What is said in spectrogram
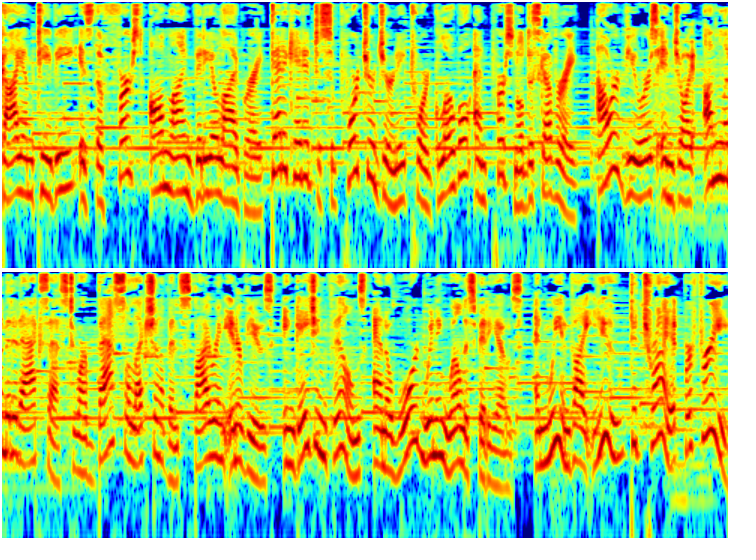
Gaiam TV is the first online video library dedicated to support your journey toward global and personal discovery. Our viewers enjoy unlimited access to our vast selection of inspiring interviews, engaging films, and award-winning wellness videos. And we invite you to try it for free.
